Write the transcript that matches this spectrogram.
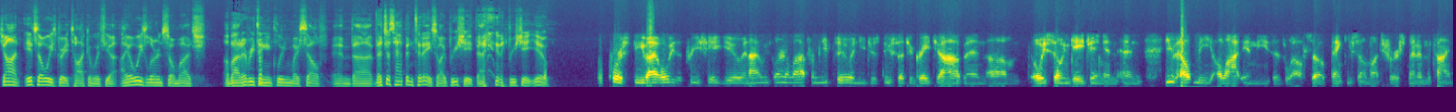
John, it's always great talking with you. I always learn so much about everything, including myself. And uh, that just happened today. So I appreciate that and I appreciate you. Of course, Steve. I always appreciate you, and I always learn a lot from you too. And you just do such a great job, and um, always so engaging. And and you help me a lot in these as well. So thank you so much for spending the time.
